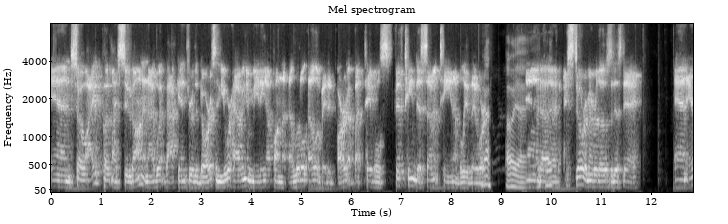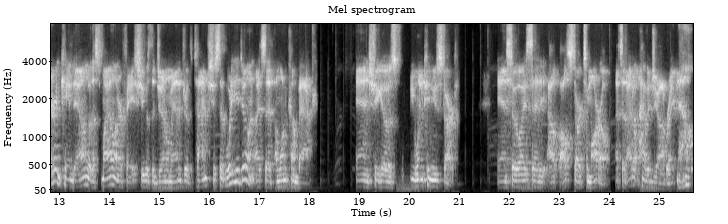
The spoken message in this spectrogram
And so I put my suit on and I went back in through the doors, and you were having a meeting up on the, a little elevated part at tables 15 to 17, I believe they were. Yeah. Oh, yeah. And uh, I still remember those to this day. And Erin came down with a smile on her face. She was the general manager at the time. She said, What are you doing? I said, I want to come back. And she goes, When can you start? And so I said, I'll, I'll, start tomorrow. I said, I don't have a job right now.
